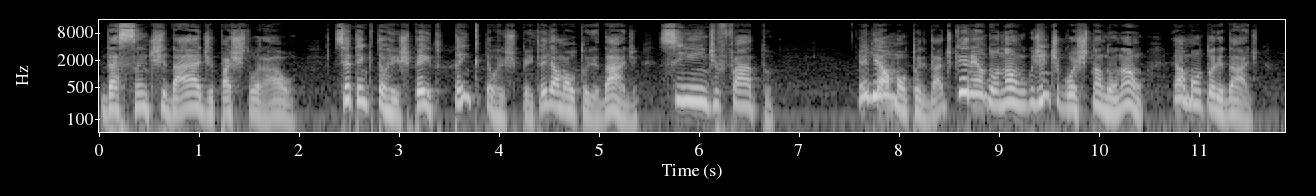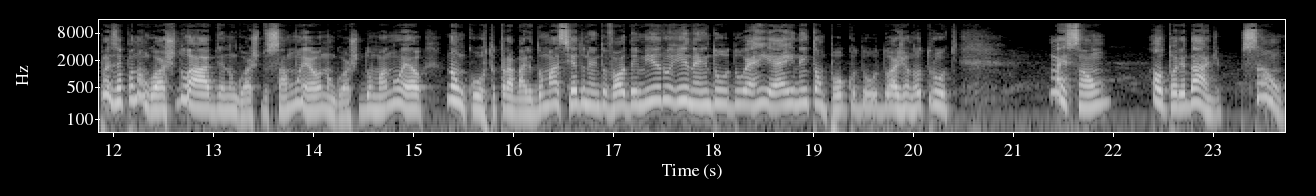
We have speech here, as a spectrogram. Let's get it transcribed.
da santidade pastoral você tem que ter o respeito? Tem que ter o respeito. Ele é uma autoridade? Sim, de fato. Ele é uma autoridade, querendo ou não, gente gostando ou não, é uma autoridade. Por exemplo, eu não gosto do Abner, não gosto do Samuel, não gosto do Manuel, não curto o trabalho do Macedo, nem do Valdemiro e nem do, do RR, nem tampouco do, do Agenor Truque. Mas são autoridade? São.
